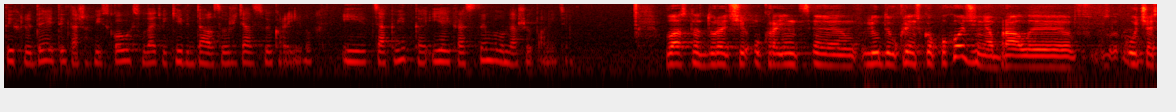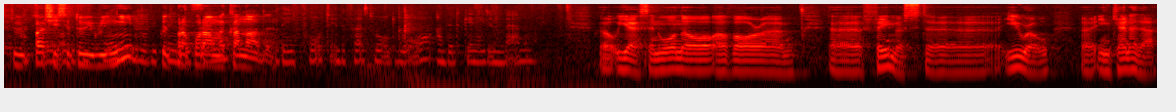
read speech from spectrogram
тих людей, тих наших військових солдатів, які віддали своє життя за свою країну. І ця квітка є якраз символом нашої пам'яті. Власне, до речі, українці, е, люди українського походження брали участь у Першій світовій війні під прапорами Канади. Oh, yes, and one of our um, uh, famous uh, hero uh, in Canada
